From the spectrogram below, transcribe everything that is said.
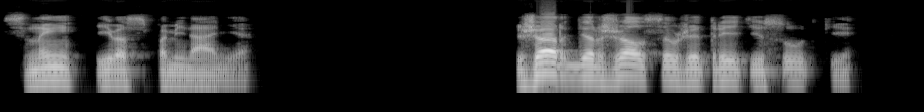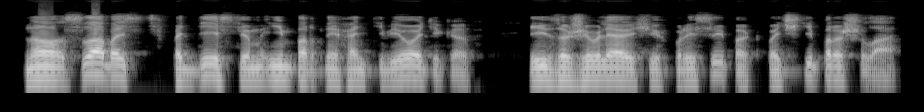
сны и воспоминания. Жар держался уже третьи сутки, но слабость под действием импортных антибиотиков и заживляющих присыпок почти прошла.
